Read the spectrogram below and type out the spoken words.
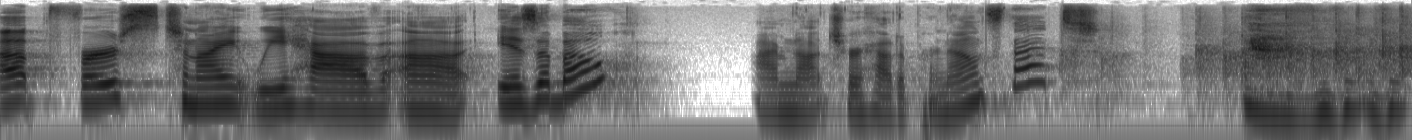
Up first tonight, we have uh, Isabel. I'm not sure how to pronounce that.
